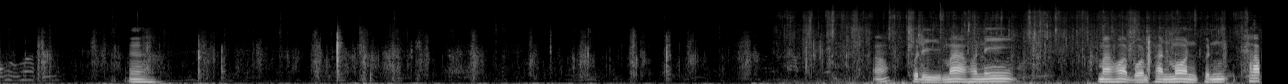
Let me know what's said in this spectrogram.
องลงมาเออเอาพอดีมาฮอดนี้ มาฮอดบนพันม่อนพิ่นทับ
